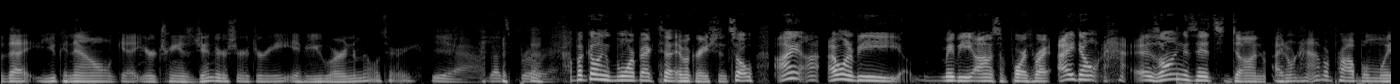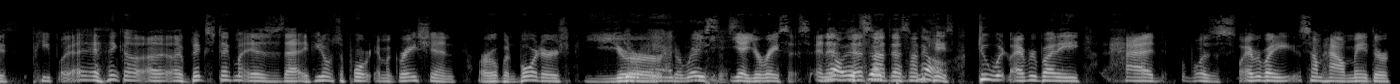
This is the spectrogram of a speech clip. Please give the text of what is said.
that you can now get your transgender surgery if you are in the military. Yeah, that's brilliant. But going more back to immigration, so I I, I want to be maybe honest and forthright. I don't, ha- as long as it's done, I don't have a problem with people. I think a, a, big stigma is that if you don't support immigration or open borders, you're, You're racist. Yeah, you're racist, and No, that- that's not not- that's not no. the case. Do what everybody had was everybody somehow made their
